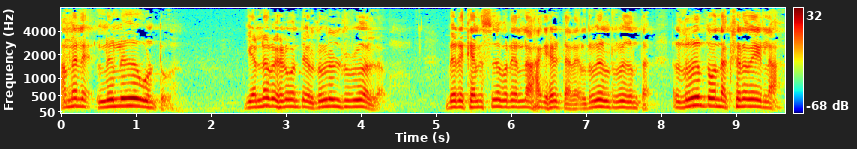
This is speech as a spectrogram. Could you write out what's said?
ಆಮೇಲೆ ಲ ಉಂಟು. ಎಲ್ಲರೂ ಹೇಳುವಂತೆ ಲೃಲ್ರು ಅಲ್ಲ. ಬೇರೆ ಕೆಲಸದವರೆಲ್ಲ ಹಾಗೆ ಹೇಳ್ತಾರೆ ಋ ಅಂತ. ಋ ಅಂತ ಒಂದು ಅಕ್ಷರವೇ ಇಲ್ಲ.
